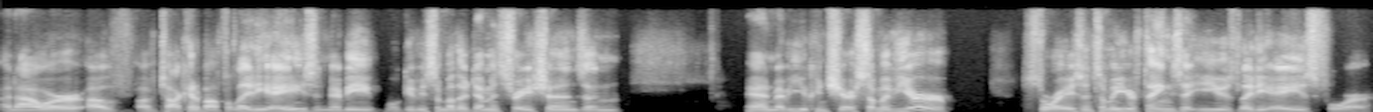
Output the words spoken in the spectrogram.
an hour of of talking about the Lady A's, and maybe we'll give you some other demonstrations, and and maybe you can share some of your stories and some of your things that you use Lady A's for.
